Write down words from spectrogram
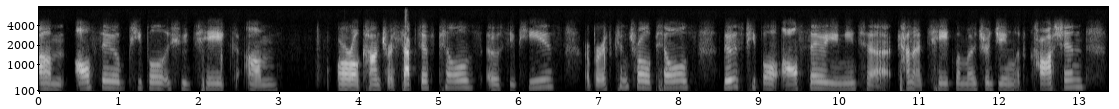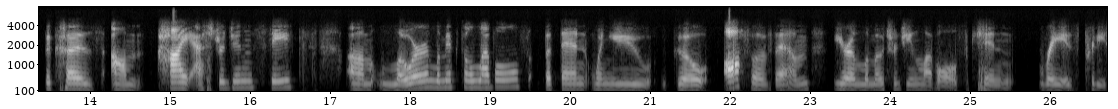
Um, also, people who take um, oral contraceptive pills, OCPs, or birth control pills, those people also you need to kind of take lamotrigine with caution because um, high estrogen states um, lower lamictal levels, but then when you go off of them, your lamotrigine levels can raise pretty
